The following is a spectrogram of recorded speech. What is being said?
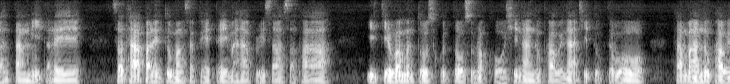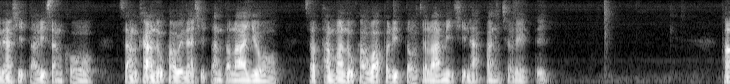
รันตังมิตะเล สทาปาเรนตุมังสเพเต มหาปริสาสภา อิเจวะมันโตสุกุโตสุรโคชินานุภาเวนะชิตุปทโวธรรมานุภาเวนะชิตาลิสังโค สังขานุภาเวนะชิตันตรายโย สัทธรมานุภาวะปริโตจรามิชินะปัญชเลติพา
